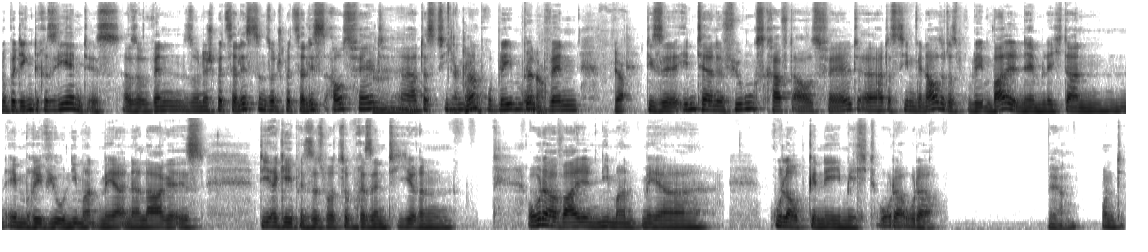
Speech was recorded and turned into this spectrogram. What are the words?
nur bedingt resilient ist. Also wenn so eine Spezialistin, so ein Spezialist ausfällt, mhm. hat das Team ja, ein Problem. Genau. Und wenn ja. diese interne Führungskraft ausfällt, äh, hat das Team genauso das Problem, weil nämlich dann im Review niemand mehr in der Lage ist, die Ergebnisse zu präsentieren. Oder weil niemand mehr Urlaub genehmigt. Oder, oder. Ja. Und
